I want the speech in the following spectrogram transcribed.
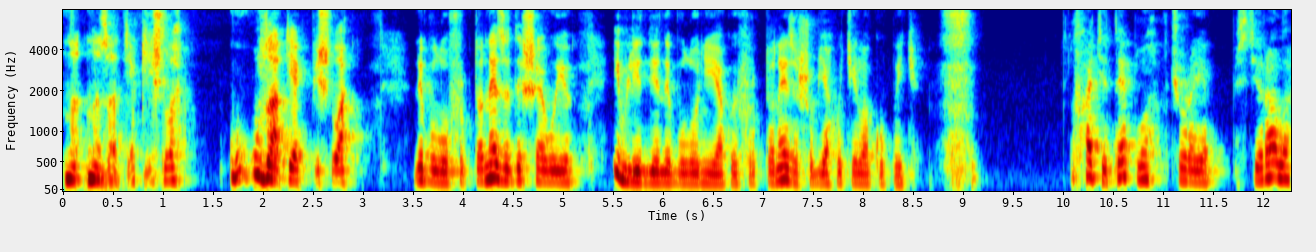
на, назад, як йшла, узад, як пішла. Не було фруктонези дешевої, і в Лідлі не було ніякої фруктонези, щоб я хотіла купити. В хаті тепло, вчора я стирала,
